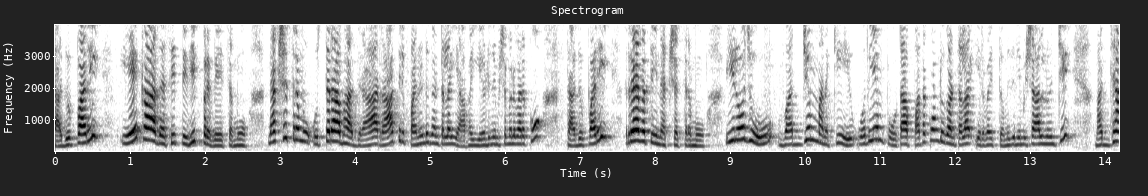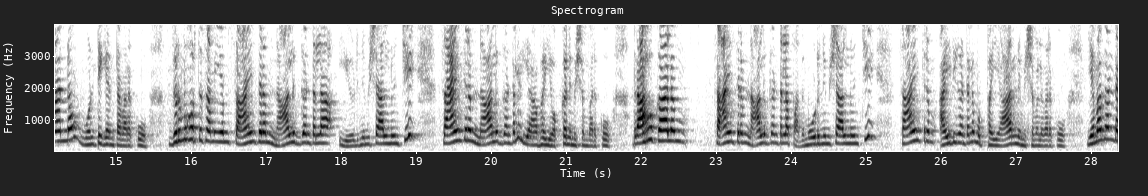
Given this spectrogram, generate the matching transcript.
తదుపరి ఏకాదశి తిథి ప్రవేశము. నక్షత్రము ఉత్తరాభాద్ర రాత్రి పన్నెండు గంటల యాభై ఏడు నిమిషముల వరకు తదుపరి రేవతి నక్షత్రము. ఈరోజు వర్జం మనకి ఉదయం పూట పదకొండు గంటల ఇరవై తొమ్మిది నిమిషాల నుంచి మధ్యాహ్నం ఒంటి గంట వరకు దుర్ముహూర్త సమయం సాయంత్రం నాలుగు గంటల ఏడు నిమిషాల నుంచి సాయంత్రం నాలుగు గంటల యాభై ఒక్క నిమిషం వరకు రాహుకాలం సాయంత్రం నాలుగు గంటల పదమూడు నిమిషాల నుంచి సాయంత్రం ఐదు గంటల ముప్పై ఆరు నిమిషముల వరకు. యమగండ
